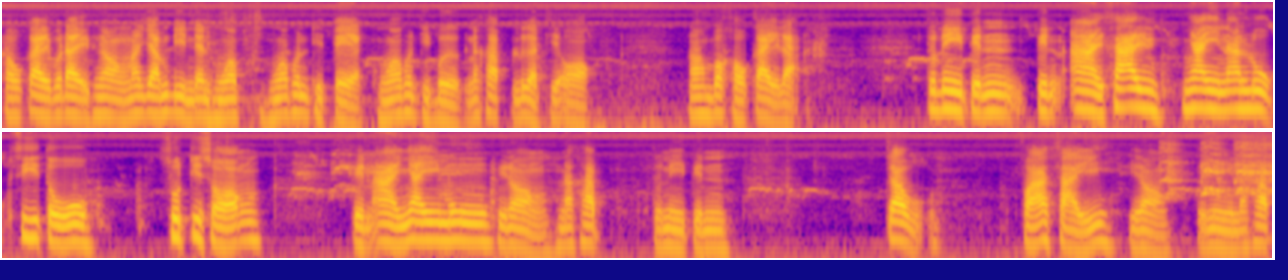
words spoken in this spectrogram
เขาไก่บ่ได้พี่น้องนะย้ำดินดันหัวหัวเพิ่นที่แตกหัวเพิ่นที่เบิกนะครับ เลือดที่ออกเนาะบ่เขาไก่ละ ตัวนี้เป็นเป็นอ้ายไส้ใหญ่นะลูกสี่ตัวสุดที่สองเป็นอ้ายใหญ่มูพี่น้องนะครับ ตัวนี้เป็นเจ้าฟ้าใสพี่น้องตัวนี้นะครับ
